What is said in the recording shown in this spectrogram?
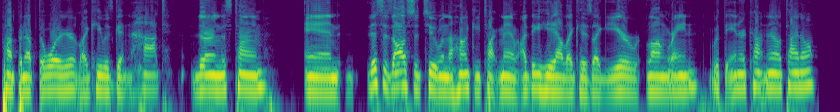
pumping up the Warrior. Like he was getting hot during this time, and this is also too when the Honky Tonk Man. I think he had like his like year long reign with the Intercontinental title,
